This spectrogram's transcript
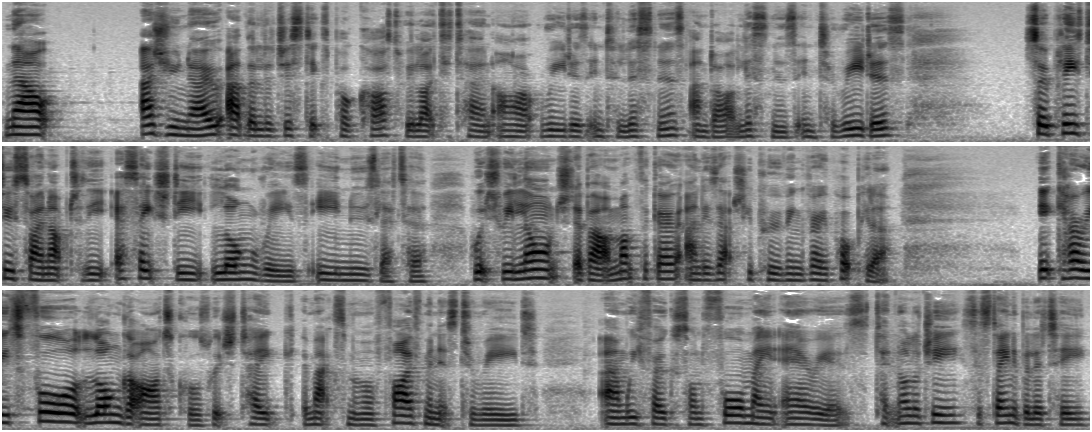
Now, as you know, at the Logistics Podcast, we like to turn our readers into listeners and our listeners into readers. So please do sign up to the SHD Long Reads e newsletter, which we launched about a month ago and is actually proving very popular. It carries four longer articles which take a maximum of five minutes to read, and we focus on four main areas technology, sustainability,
